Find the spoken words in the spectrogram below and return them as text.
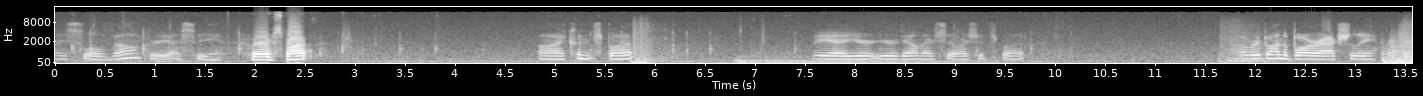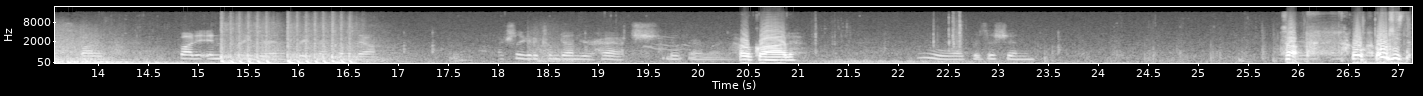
Nice little Valkyrie, I see. Where spot? Uh, I couldn't spot. But yeah, you're you're down there, so I should spot. Oh, right behind the bar, actually. Right there, spotted. Spotted in the freezer, in the freezer. I'm coming down. Actually, gonna come down your hatch. Nope, never mind. Oh god. Ooh, our position. So, oh, oh jeez.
